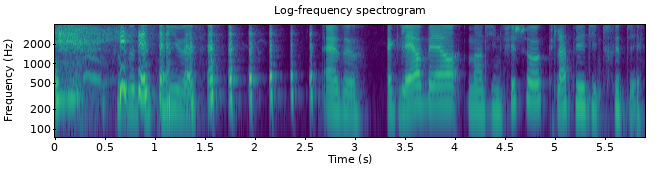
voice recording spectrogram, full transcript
So wird es nie was. Also, Erklärbär, Martin Fischer, Klappe die dritte.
